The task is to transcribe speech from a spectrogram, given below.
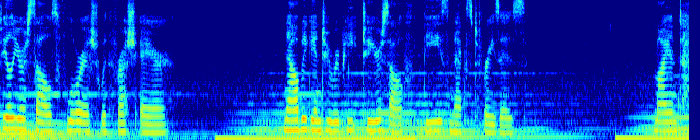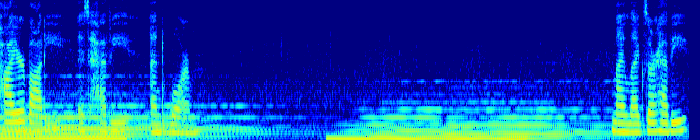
Feel your cells flourish with fresh air. Now begin to repeat to yourself these next phrases. My entire body is heavy and warm. My legs are heavy.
